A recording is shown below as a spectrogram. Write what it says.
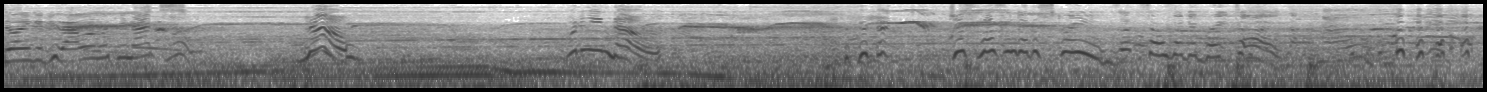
Do you want to do that one with me next? No! What do you mean no? Just listen to the screams. That sounds like a great time. No.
